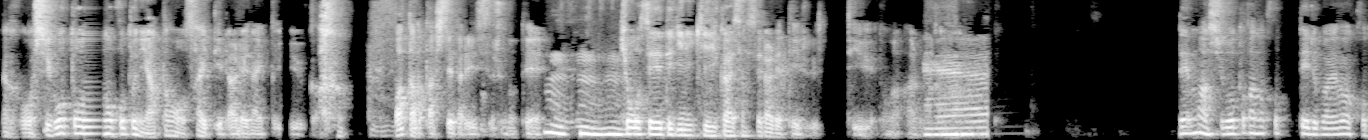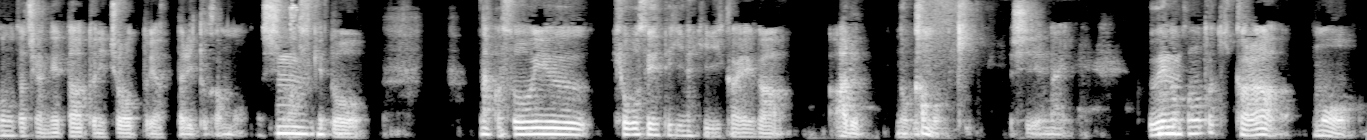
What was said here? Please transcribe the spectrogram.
なんかこう仕事のことに頭を割いていられないというか、バタバタしてたりするのであ、う、んうんうん。強制的に切り替えさせられているっていうのがあるかな。で、まあ仕事が残っている場合は子供たちが寝た後にちょろっとやったりとかもしますけど、なんかそういう強制的な切り替えがあるのかもしれない。上の子の時からもう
